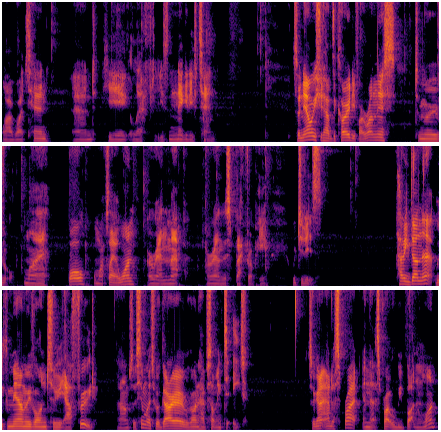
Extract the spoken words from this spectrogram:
y by 10 and here left is negative 10. So now we should have the code if I run this to move my ball or my player 1 around the map, around this backdrop here, which it is. Having done that, we can now move on to our food. Um, so similar to Agar.io, we're going to have something to eat. So we're going to add a sprite and that sprite will be button 1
